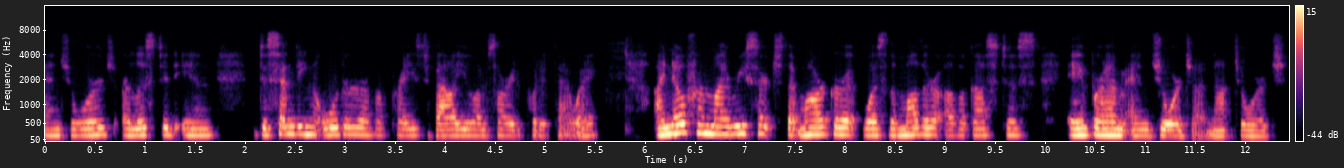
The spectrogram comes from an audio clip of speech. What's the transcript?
and George are listed in descending order of appraised value? I'm sorry to put it that way. I know from my research that Margaret was the mother of Augustus, Abram, and Georgia, not George.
